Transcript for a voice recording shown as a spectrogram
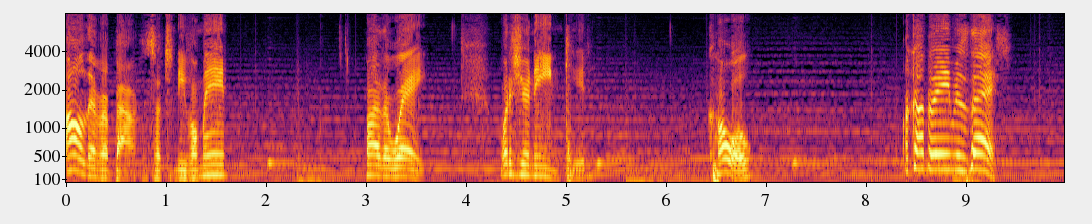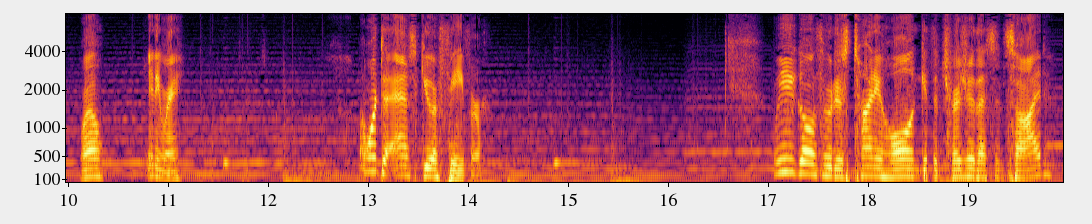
I'll never bow to such an evil man. By the way, what is your name, kid? Cole? What kind of name is that? Well, anyway, I want to ask you a favor. Will you go through this tiny hole and get the treasure that's inside?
